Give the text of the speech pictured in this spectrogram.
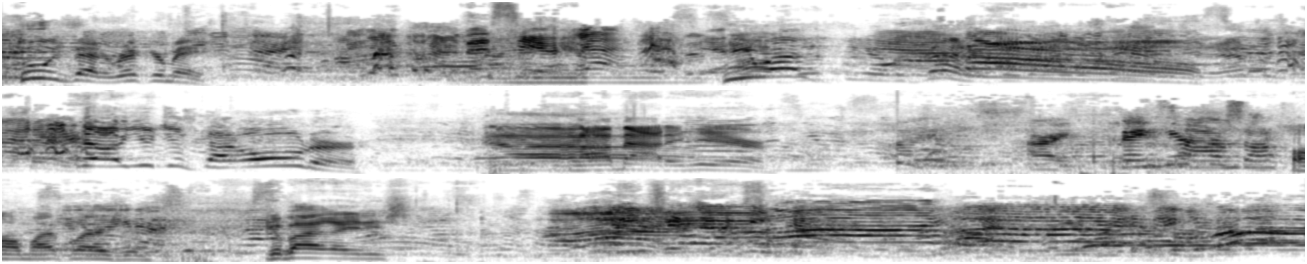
Who was better, Rick or me? This year. He was. This year was better. Oh. No, you just got older. I'm out of here. All right. Thank you. Oh, my pleasure. Goodbye, ladies. Thank you.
